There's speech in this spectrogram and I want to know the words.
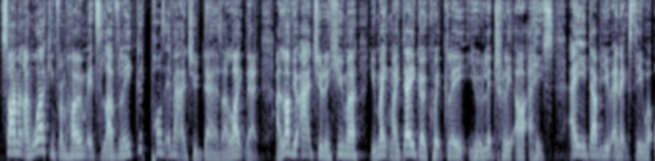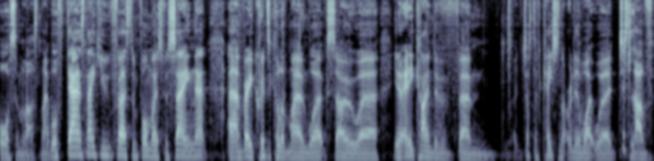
Simon, I'm working from home. It's lovely. Good positive attitude, Daz. I like that. I love your attitude and humor. You make my day go quickly. You literally are ace. AEW NXT were awesome last night. Well, Daz, thank you first and foremost for saying that. Uh, I'm very critical of my own work. So, uh, you know, any kind of um, justification is not really the right word. Just love.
